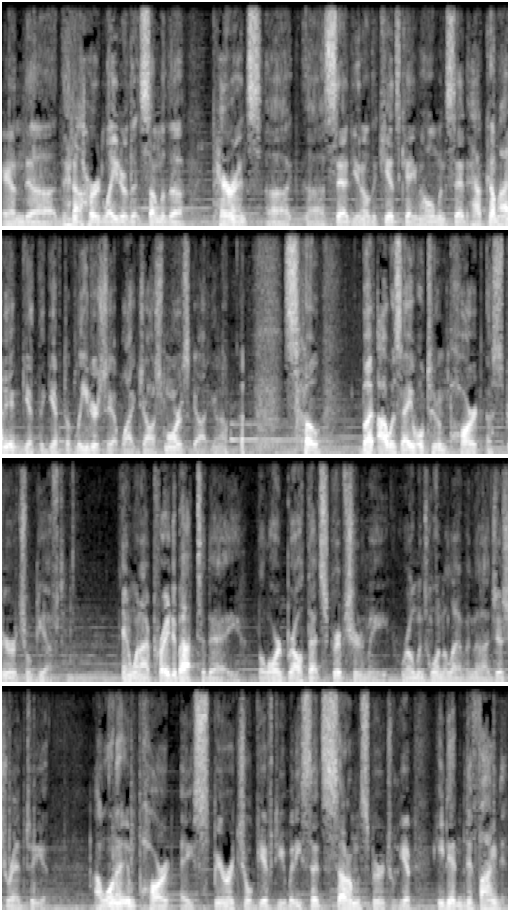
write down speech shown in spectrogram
And uh, then I heard later that some of the parents uh, uh, said, you know, the kids came home and said, How come I didn't get the gift of leadership like Josh Morris got, you know? so, but I was able to impart a spiritual gift. And when I prayed about today, the Lord brought that scripture to me, Romans 1:11 that I just read to you. I want to impart a spiritual gift to you. But he said some spiritual gift. He didn't define it.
